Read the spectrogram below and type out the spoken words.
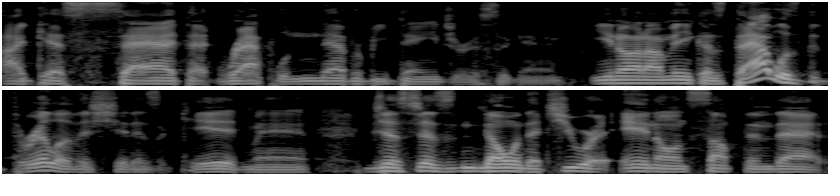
I guess sad that rap will never be dangerous again. You know what I mean? Because that was the thrill of this shit as a kid, man. Just just knowing that you were in on something that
